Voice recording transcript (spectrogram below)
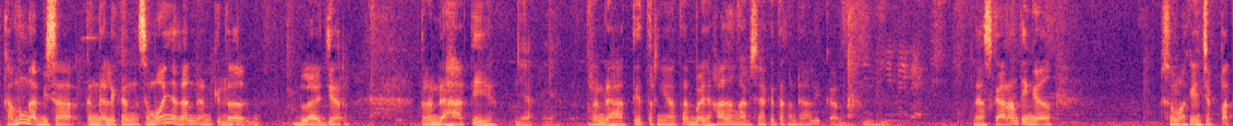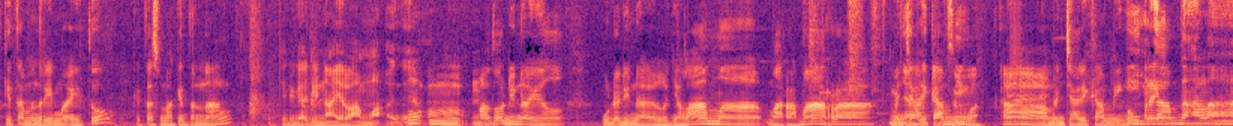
kamu nggak bisa kendalikan semuanya kan dan kita belajar rendah hati ya Iya, iya. rendah hati ternyata banyak hal yang nggak bisa kita kendalikan nah sekarang tinggal semakin cepat kita menerima itu kita semakin tenang Jadi nggak denial lama gitu ya. Mm-mm. atau denial udah denialnya lama marah-marah mencari kambing semua. ah mencari kambing hitam Pemerintah lah,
